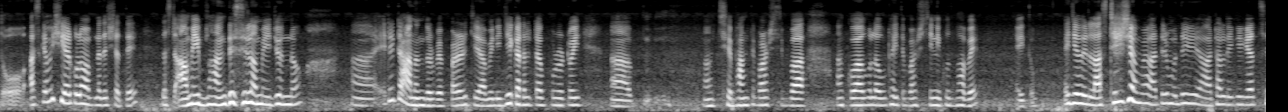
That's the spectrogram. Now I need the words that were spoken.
তো আজকে আমি শেয়ার করলাম আপনাদের সাথে। জাস্ট আমি ভাঙতেছিলাম এই জন্য এটা একটা আনন্দের ব্যাপার যে আমি নিজে কাঁঠালটা পুরোটাই হচ্ছে ভাঙতে পারছি বা কোয়াগুলো উঠাইতে পারছি নিখুঁতভাবে। এই তো। এই যে লাস্টে এসে আমার হাতের মধ্যে আঠা লেগে গেছে।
